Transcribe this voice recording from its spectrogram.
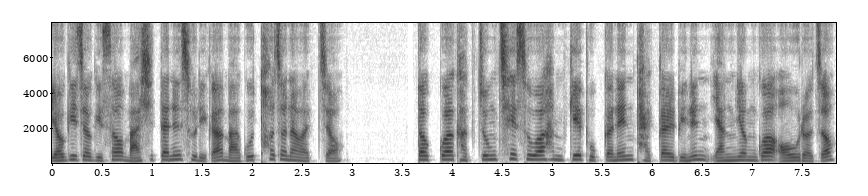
여기저기서 맛있다는 소리가 마구 터져 나왔죠. 떡과 각종 채소와 함께 볶아낸 닭갈비는 양념과 어우러져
